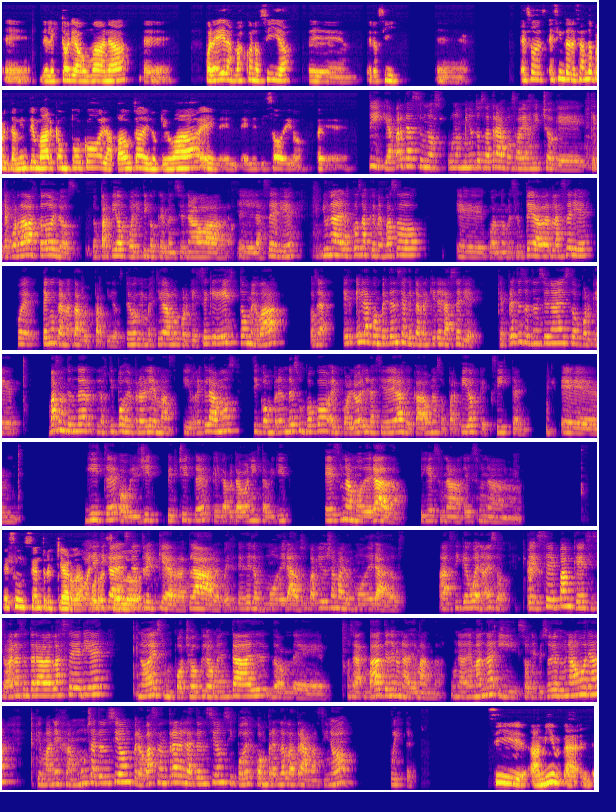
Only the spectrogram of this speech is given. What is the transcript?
eh, de la historia humana, eh, por ahí de las más conocidas, eh, pero sí, eso es, interesante porque también te marca un poco la pauta de lo que va el, el, episodio. Sí, y aparte hace unos, unos minutos atrás vos habías dicho que, que te acordabas todos los, los partidos políticos que mencionaba eh, la serie. Y una de las cosas que me pasó eh, cuando me senté a ver la serie fue, tengo que anotar los partidos, tengo que investigarlo porque sé que esto me va, o sea, es, la competencia que te requiere la serie, que prestes atención a eso porque Vas a entender los tipos de problemas y reclamos si comprendes un poco el color y las ideas de cada uno de esos partidos que existen. Eh, o Brigitte, Brigitte, que es la protagonista, Brigitte, es una moderada, ¿sí? es una, es una es un centro izquierda. Política del centro izquierda, claro, es, es, de los moderados. Su partido se llama Los Moderados. Así que bueno, eso, que sepan que si se van a sentar a ver la serie, no es un pochoclo mental donde, o sea, va a tener una demanda, una demanda y son episodios de una hora que manejan mucha tensión, pero vas a entrar en la tensión si podés comprender la trama, si no, fuiste. Sí, a mí,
